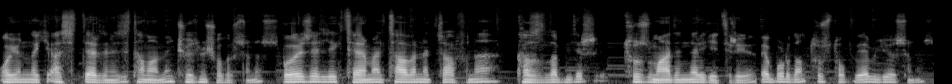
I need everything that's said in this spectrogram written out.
oyundaki asit derdinizi tamamen çözmüş olursunuz. Bu özellik termal tower'ın etrafına kazılabilir tuz madenleri getiriyor ve buradan tuz toplayabiliyorsunuz.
